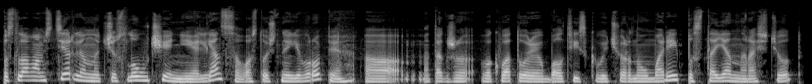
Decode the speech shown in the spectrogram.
по словам Стерлина, число учений Альянса в Восточной Европе, а, а также в акваториях Балтийского и Черного морей постоянно растет.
